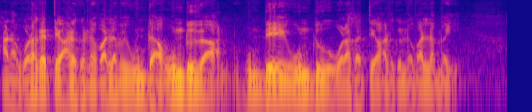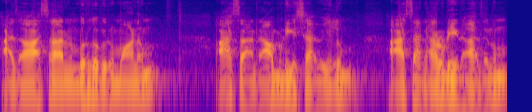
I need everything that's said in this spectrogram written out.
ஆனால் உலகத்தை ஆளுகின்ற வல்லமை உண்டா? உண்டு தான் உண்டே உண்டு உலகத்தை ஆளுகின்ற வல்லமை. அது ஆசான் முருகபெருமானும் ஆசான் ராமலிங்க சாமிகளும் ஆசான் அருணிநாதனும்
